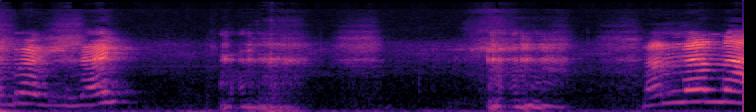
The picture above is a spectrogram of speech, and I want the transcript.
এবার নাই না না না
